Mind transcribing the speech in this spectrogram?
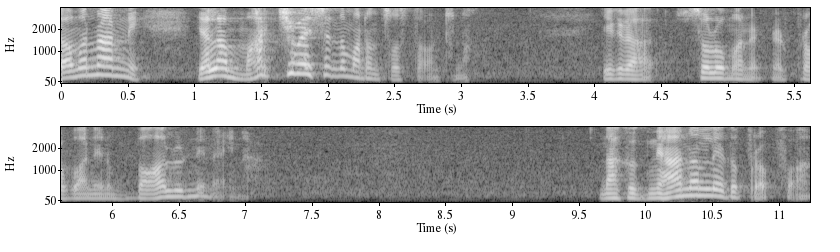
గమనాన్ని ఎలా మార్చివేసిందో మనం చూస్తూ ఉంటున్నాం. ఇక్కడ సులోమన్ అంటున్నాడు ప్రభా నేను బాలుణ్ణి నాయన. నాకు జ్ఞానం లేదు ప్రభా.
